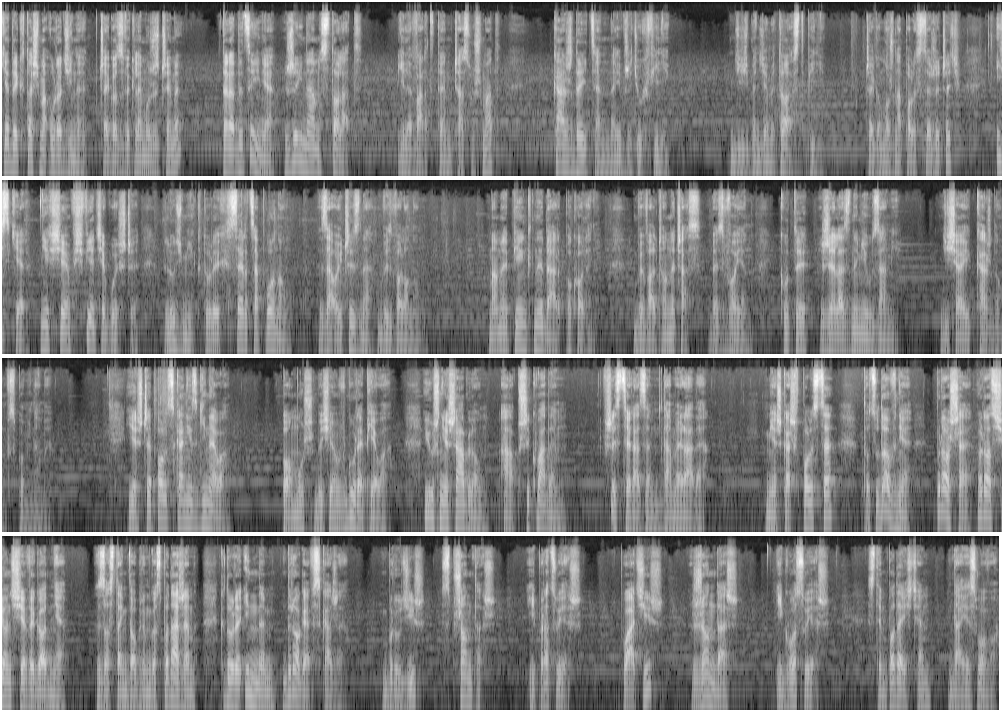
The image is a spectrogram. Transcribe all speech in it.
Kiedy ktoś ma urodziny, czego zwykle mu życzymy? Tradycyjnie żyj nam 100 lat. Ile wart ten czas u szmat? Każdej cennej w życiu chwili. Dziś będziemy toast pili. Czego można Polsce życzyć? Iskier niech się w świecie błyszczy, ludźmi, których serca płoną, za ojczyznę wyzwoloną. Mamy piękny dar pokoleń, wywalczony czas bez wojen, kuty żelaznymi łzami. Dzisiaj każdą wspominamy. Jeszcze Polska nie zginęła. Pomóż, by się w górę pieła. Już nie szablą, a przykładem. Wszyscy razem damy radę. Mieszkasz w Polsce? To cudownie. Proszę, rozsiądź się wygodnie. Zostań dobrym gospodarzem, który innym drogę wskaże. Brudzisz, sprzątasz i pracujesz. Płacisz, żądasz i głosujesz. Z tym podejściem daję słowo.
